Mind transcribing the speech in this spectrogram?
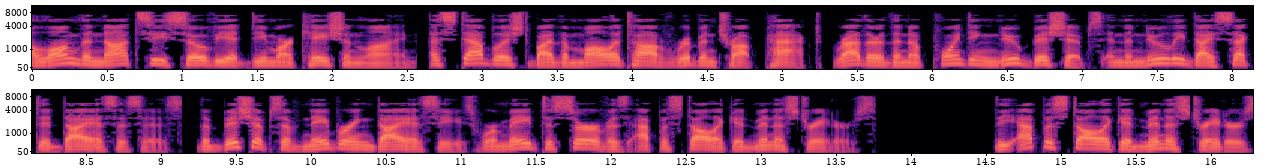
Along the Nazi-Soviet demarcation line, established by the Molotov–Ribbentrop Pact, rather than appointing new bishops in the newly dissected dioceses, the bishops of neighboring dioceses were made to serve as apostolic administrators. The apostolic administrators,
